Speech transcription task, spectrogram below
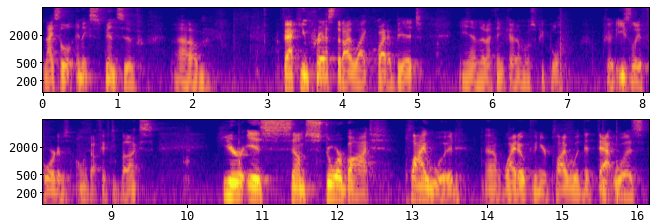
nice little inexpensive um, vacuum press that I like quite a bit and that I think uh, most people could easily afford. It was only about 50 bucks. Here is some store-bought plywood, uh, white oak veneer plywood that that was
